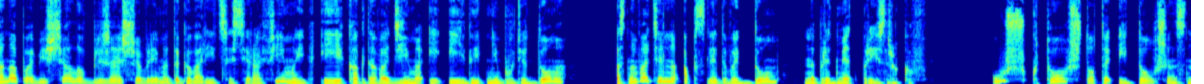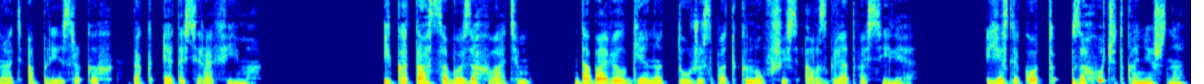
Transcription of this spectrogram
Она пообещала в ближайшее время договориться с Серафимой и, когда Вадима и Иды не будет дома, основательно обследовать дом на предмет призраков. Уж кто что-то и должен знать о призраках, так это Серафима. «И кота с собой захватим», — добавил Гена, тут же споткнувшись о взгляд Василия. «Если кот захочет, конечно».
